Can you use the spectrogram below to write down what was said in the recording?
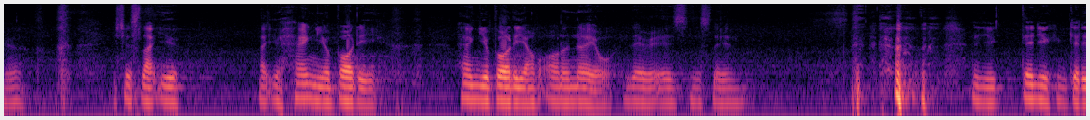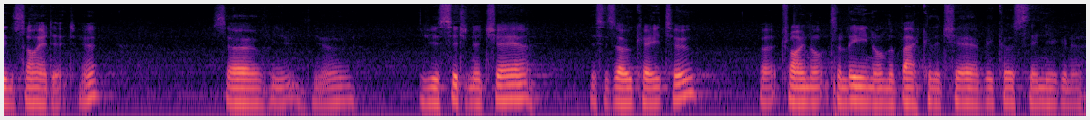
yeah. it's just like you like you hang your body hang your body up on a nail. There it is, just there. and you, then you can get inside it. Yeah? So, you, you know, if you sit in a chair, this is okay too, but try not to lean on the back of the chair because then you're going to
